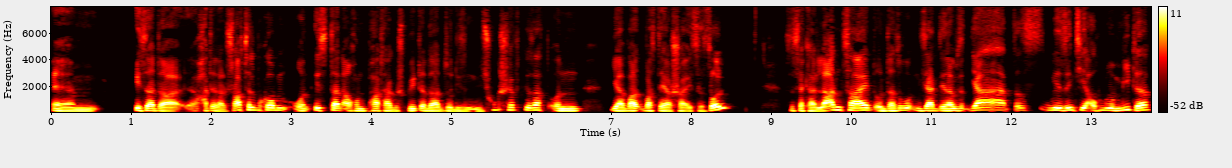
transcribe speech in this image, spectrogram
ähm, ist er da, hat er dann Strafzettel bekommen und ist dann auch ein paar Tage später da so diesen Schuhgeschäft gesagt und ja, was, was der Scheiße soll. Es ist ja keine Ladenzeit und da so, und sie hat dann gesagt, ja, das, wir sind hier auch nur Mieter,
